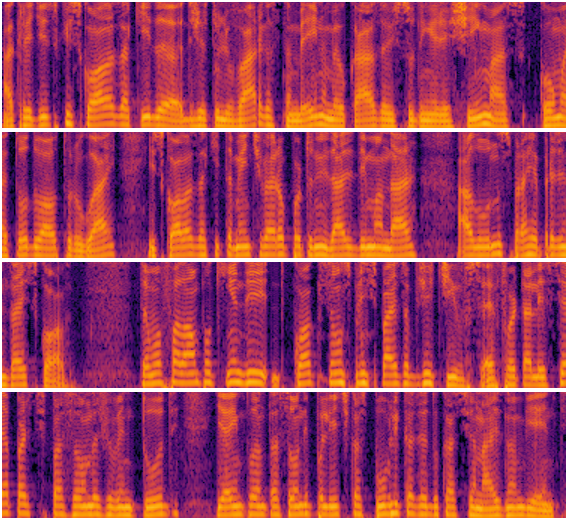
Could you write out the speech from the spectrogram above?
Acredito que escolas aqui da, de Getúlio Vargas também, no meu caso eu estudo em Erechim, mas como é todo o Alto Uruguai, escolas daqui também tiveram a oportunidade de mandar alunos para representar a escola. Então vou falar um pouquinho de quais são os principais objetivos. É fortalecer a participação da juventude e a implantação de políticas públicas educacionais no ambiente,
